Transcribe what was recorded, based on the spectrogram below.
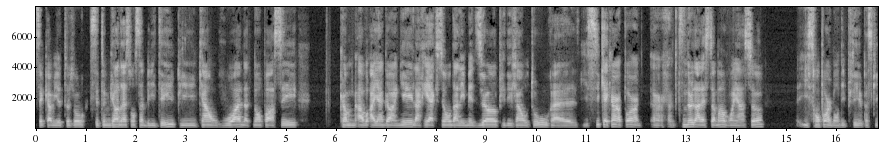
C'est comme il y a toujours, c'est une grande responsabilité. Puis quand on voit notre nom passer comme ayant gagné, la réaction dans les médias puis des gens autour, euh, si quelqu'un a pas un, petit nœud dans l'estomac en voyant ça, ils seront pas un bon député parce que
